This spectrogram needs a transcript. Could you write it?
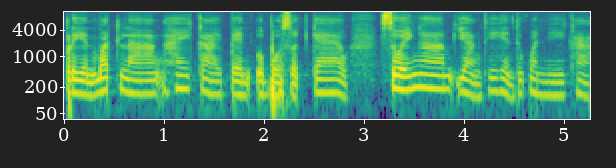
เปลี่ยนวัดล้างให้กลายเป็นอุโบสถแก้ว สวยงามอย่างที่เห็นทุกวันนี้ค่ะ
